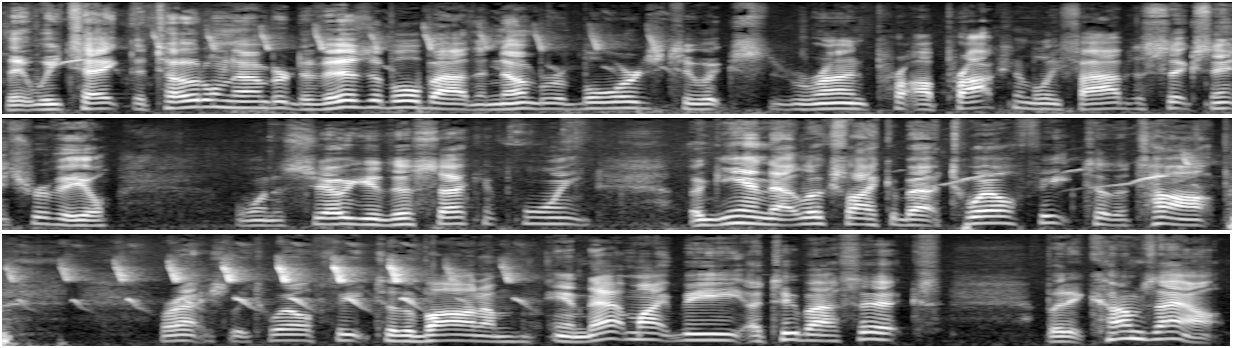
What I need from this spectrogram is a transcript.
that we take the total number divisible by the number of boards to run approximately five to six inch reveal. I want to show you this second point. Again, that looks like about 12 feet to the top, or actually 12 feet to the bottom, and that might be a two by six, but it comes out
